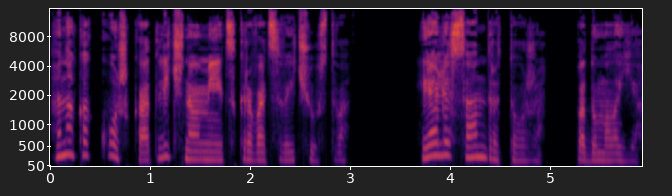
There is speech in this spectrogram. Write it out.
Она как кошка, отлично умеет скрывать свои чувства. И Александра тоже, подумала я.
